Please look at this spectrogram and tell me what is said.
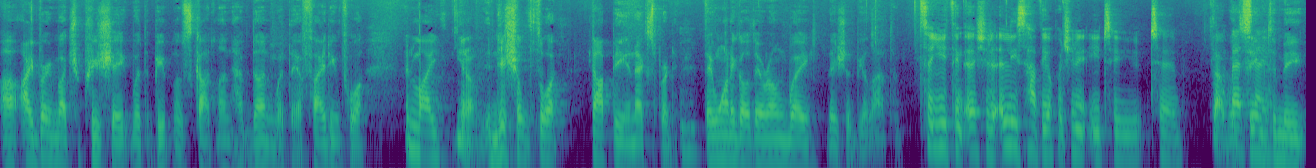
Uh, I very much appreciate what the people of Scotland have done, what they're fighting for. And my, you know, initial thought, not being an expert, mm-hmm. they want to go their own way, they should be allowed to. So you think they should at least have the opportunity to to that would seem say. to me.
